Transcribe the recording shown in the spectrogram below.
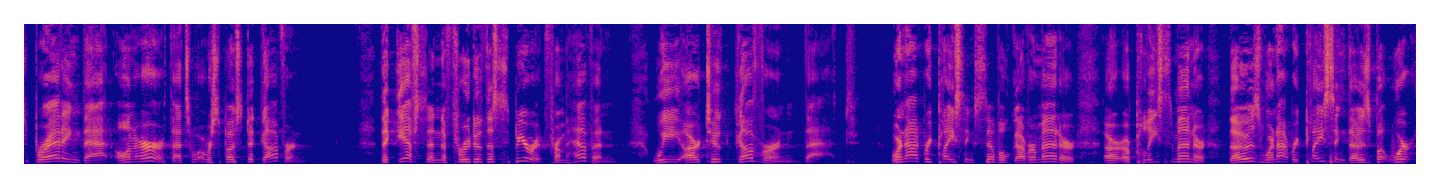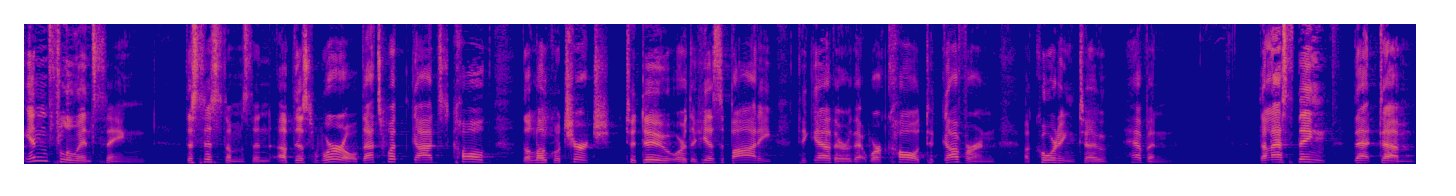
spreading that on earth. That's what we're supposed to govern. The gifts and the fruit of the Spirit from heaven. We are to govern that. We're not replacing civil government or, or, or policemen or those. We're not replacing those, but we're influencing the systems and of this world. That's what God's called the local church to do, or the, his body together, that we're called to govern according to heaven. The last thing that, um,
